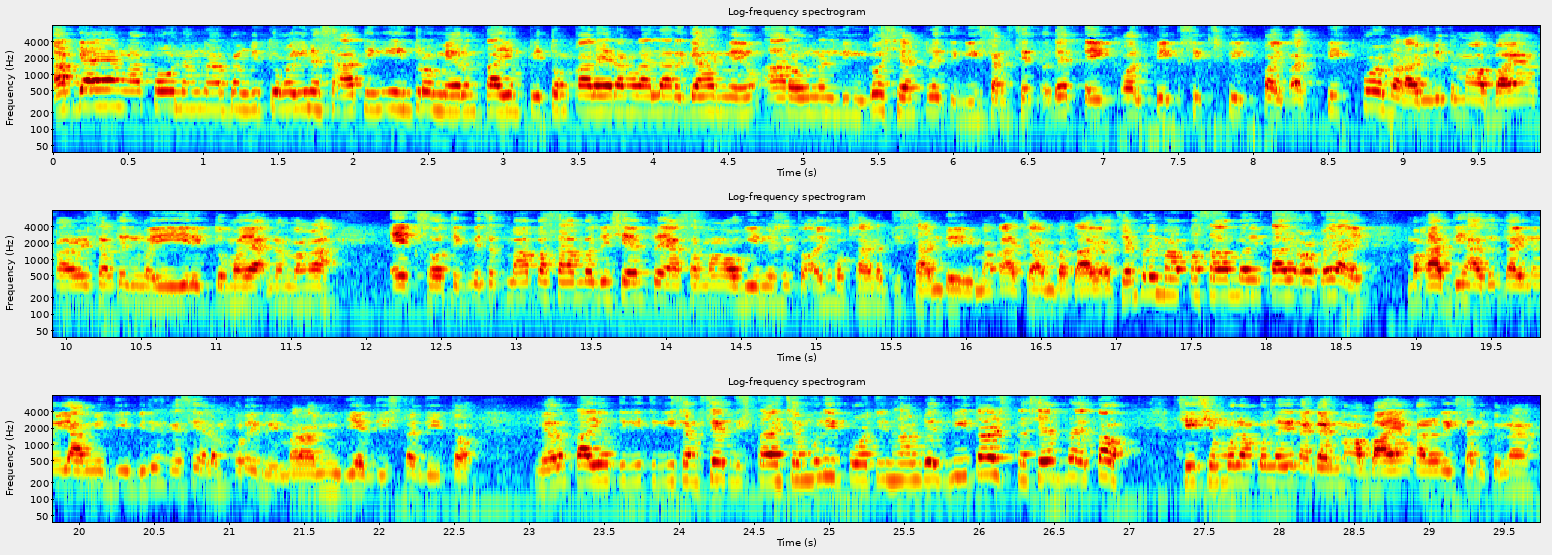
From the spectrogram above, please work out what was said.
At gaya nga po ng nabanggit ko kayo na sa ating intro, meron tayong pitong kalerang lalargahan ngayong araw ng linggo. Siyempre, tigisang set ulit, take all, pick 6, pick 5, at pick 4. Marami dito mga bayang kalers natin, mahihilig tumaya ng mga exotic bets. At mapasama din siyempre ah, sa mga winners ito. I hope sana this Sunday, eh, makachamba tayo. At siyempre, mapasama rin tayo or kaya eh, makadihado tayo ng yummy dividends kasi alam ko rin, eh, maraming diadista dito. Meron tayong tigitigisang set, distansya muli, 1400 meters, na siyempre ito, sisimulan ko na rin agad mga bayang kalorista, di ko na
